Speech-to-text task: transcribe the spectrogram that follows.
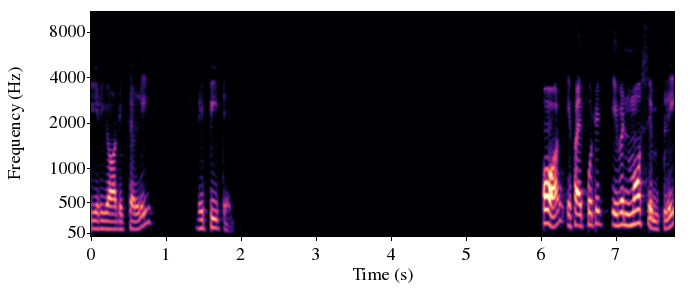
periodically repeated. Or if I put it even more simply,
